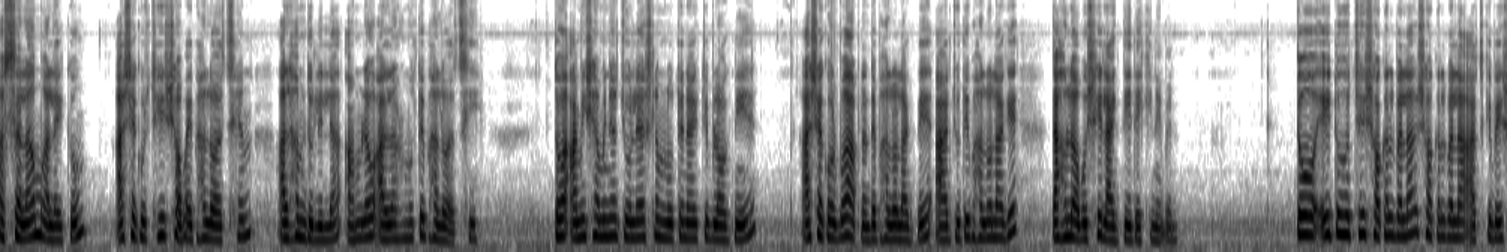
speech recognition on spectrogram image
আসসালামু আলাইকুম। আশা করছি সবাই ভালো আছেন। আলহামদুলিল্লাহ, আমরাও আল্লাহর মতে ভালো আছি। তো আমি সামিনা চলে আসলাম নতুন একটি ব্লগ নিয়ে। আশা করব আপনাদের ভালো লাগবে। আর যদি ভালো লাগে, তাহলে অবশ্যই লাইক দিয়ে দেখে নেবেন। তো এই তো হচ্ছে সকালবেলা। সকালবেলা আজকে বেশ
